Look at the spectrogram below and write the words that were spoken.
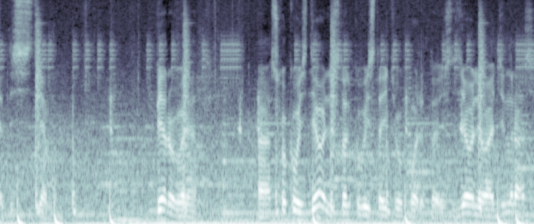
этой системы. Первый вариант. Сколько вы сделали, столько вы и стоите в упоре. То есть сделали вы один раз,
